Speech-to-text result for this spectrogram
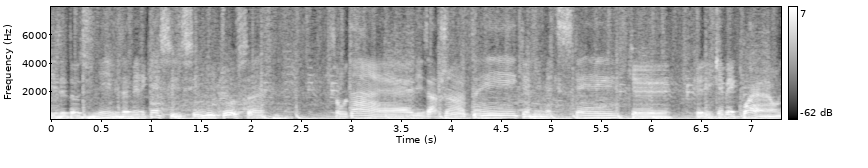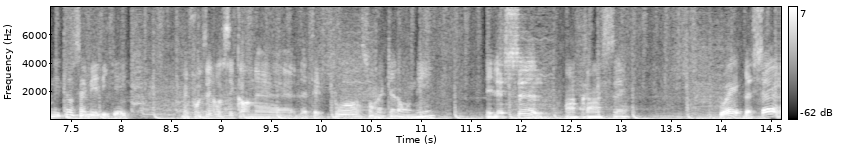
les États-Unis. Les Américains, c'est c'est nous tous. Hein. C'est autant euh, les Argentins que les Mexicains que, que les Québécois. hein. On est tous Américains. Mais il faut dire aussi qu'on a le territoire sur lequel on est est le seul en français. Ouais, Le seul.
